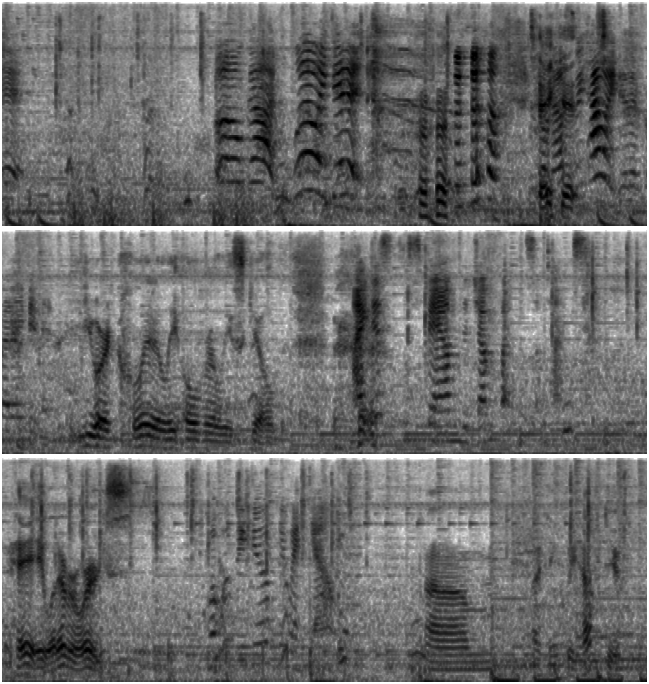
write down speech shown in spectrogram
there. Oh god. Woo, I did it! Take Don't ask it. me how I did it, but I did it. You are clearly overly skilled. I just spam the jump button sometimes. Hey, whatever works. What would we do if we went down? Um, I think we have to.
